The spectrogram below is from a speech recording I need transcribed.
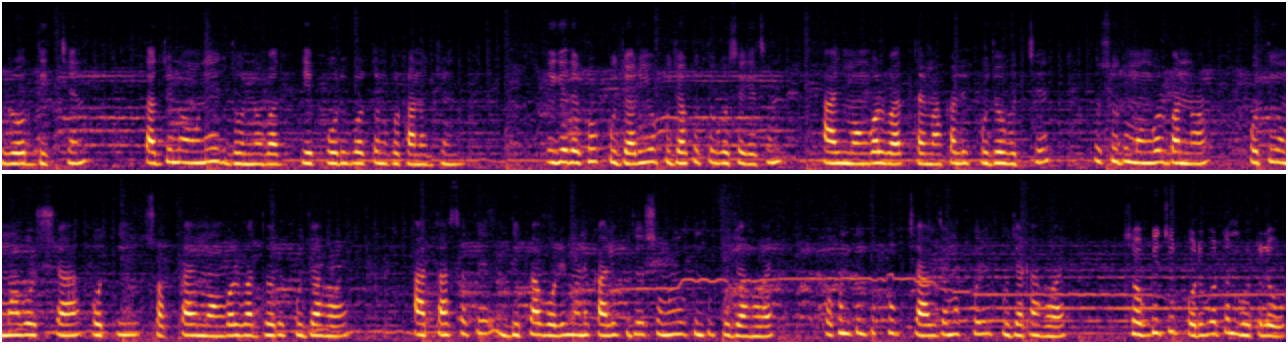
রোদ দিচ্ছেন। তার জন্য অনেক ধন্যবাদ এই পরিবর্তন ঘটানোর জন্য। এদিকে দেখো, পূজারীও পূজা করতে বসে গেছেন। আজ মঙ্গলবার, তাই মা কালীর পুজো হচ্ছে। তো শুধু মঙ্গলবার নয় প্রতি অমাবস্যা, প্রতি সপ্তাহে মঙ্গলবার ধরে পূজা হয়। আর তার সাথে দীপাবলি মানে কালী পুজোর সময়ও কিন্তু পূজা হয়। তখন কিন্তু খুব জাঁকজমক করে পূজাটা হয়। সব কিছুর পরিবর্তন ঘটলেও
